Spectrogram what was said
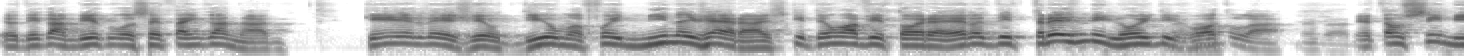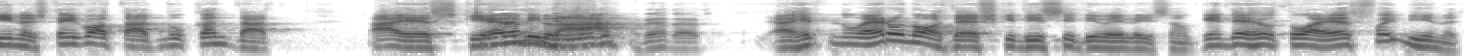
Eu digo, amigo, você está enganado. Quem elegeu Dilma foi Minas Gerais, que deu uma vitória a ela de 3 milhões de verdade, votos lá. Verdade. Então, se Minas tem votado no candidato Aécio, que, que era, era de lá, é verdade. a gente não era o Nordeste que decidiu a eleição. Quem derrotou Aécio foi Minas.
